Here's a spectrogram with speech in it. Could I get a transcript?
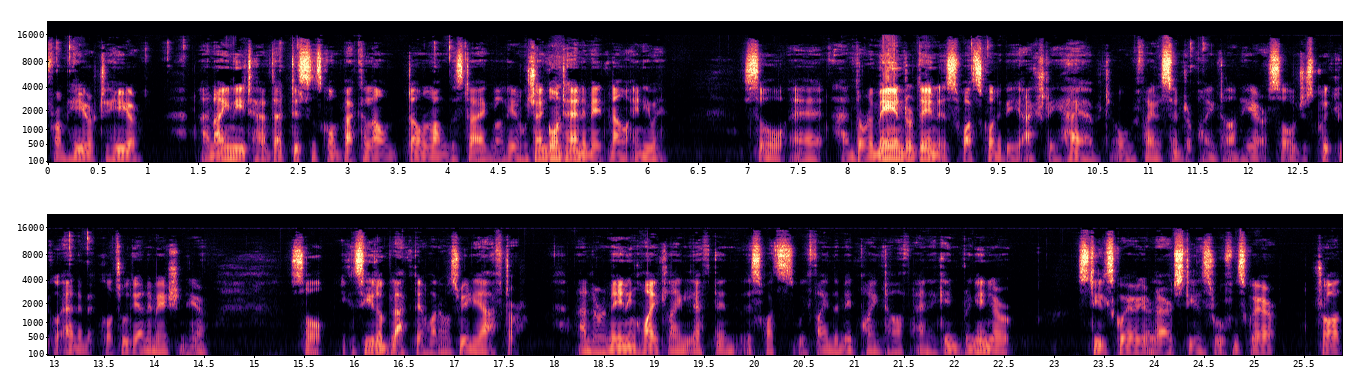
from here to here and I need to have that distance going back along down along this diagonal here which I'm going to animate now anyway so, uh, and the remainder then is what's going to be actually halved when we find a center point on here. So just quickly go, animate, go through the animation here. So you can see it in black there what I was really after. And the remaining white line left in is what we find the midpoint of. And again, bring in your steel square, your large steel roofing square. Draw,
